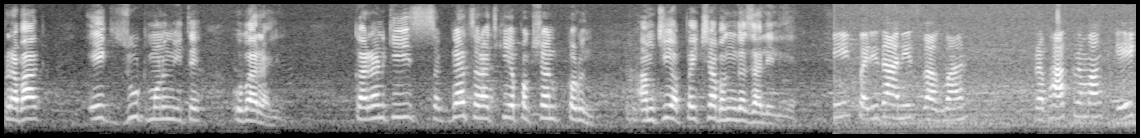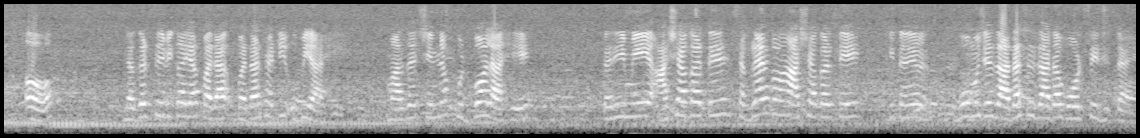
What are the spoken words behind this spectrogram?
प्रभाग एकजूट म्हणून इथे उभा राहील. कारण की सगळ्याच राजकीय पक्षांकडून आमची अपेक्षा भंग झालेली आहे. मी फरीदा अनिस बागवान प्रभाग क्रमांक एक अ नगरसेविका या पदा पदासाठी उभी आहे. माझं चिन्ह फुटबॉल आहे. तरी मी आशा करते सगळ्यांकडून आशा करते कि ते वो मुझे ज़्यादा से ज़्यादा वोट से जिताए.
